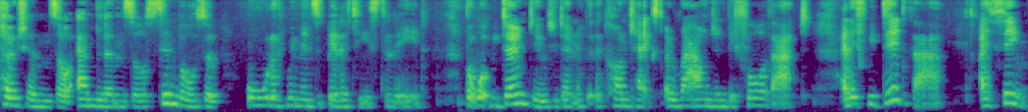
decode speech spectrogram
totems or emblems or symbols of all of women's abilities to lead. But what we don't do is we don't look at the context around and before that. And if we did that, I think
